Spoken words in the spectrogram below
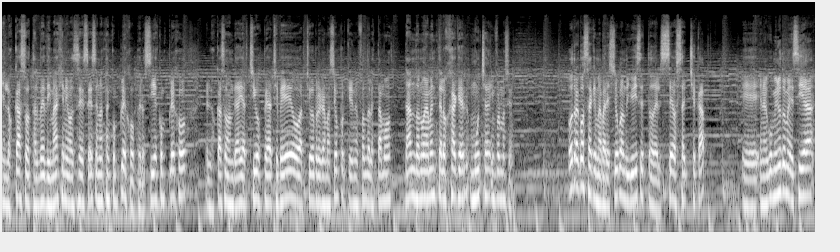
en los casos tal vez de imágenes o CSS no es tan complejo, pero sí es complejo en los casos donde hay archivos PHP o archivos de programación, porque en el fondo le estamos dando nuevamente a los hackers mucha información. Otra cosa que me apareció cuando yo hice esto del SEO Site Checkup, eh, en algún minuto me decía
